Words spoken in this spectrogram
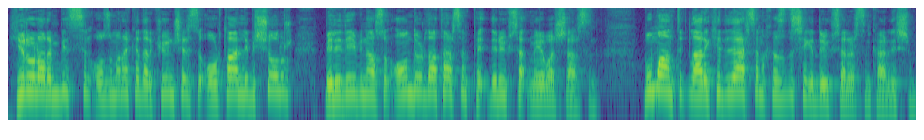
Hero'ların bitsin o zamana kadar köyün içerisinde orta halli bir şey olur. Belediye binasını 14'e atarsın petleri yükseltmeye başlarsın. Bu mantıkla hareket edersen hızlı şekilde yükselirsin kardeşim.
